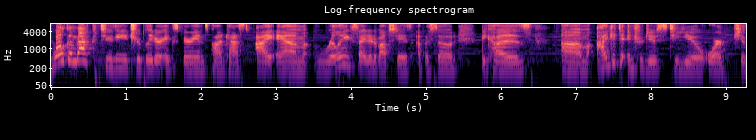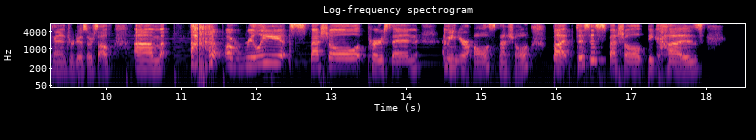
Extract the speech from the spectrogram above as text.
Welcome back to the Troop Leader Experience podcast. I am really excited about today's episode because um, I get to introduce to you, or she's going to introduce herself, um, a really special person. I mean, you're all special, but this is special because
